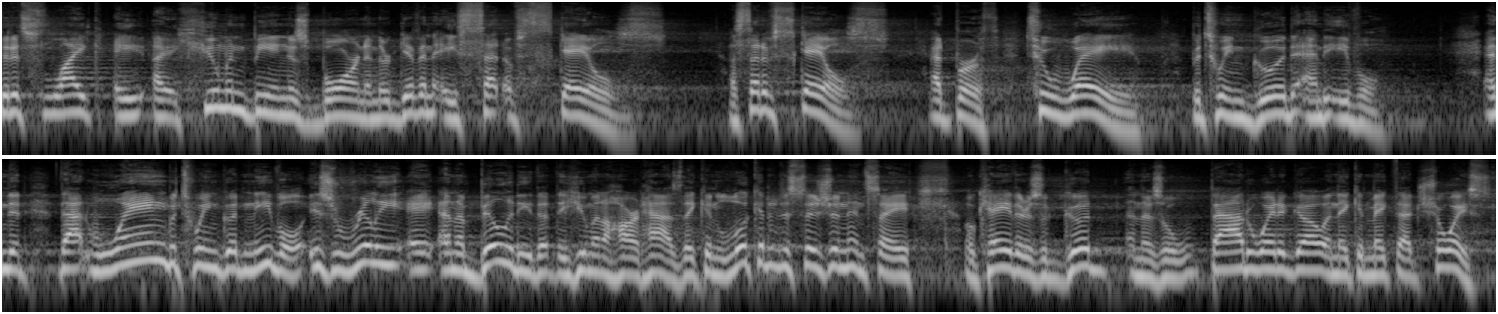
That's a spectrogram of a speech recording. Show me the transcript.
that it's like a, a human being is born and they're given a set of scales, a set of scales. at birth to weigh between good and evil. And that, that weighing between good and evil is really a, an ability that the human heart has. They can look at a decision and say, okay, there's a good and there's a bad way to go, and they can make that choice.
